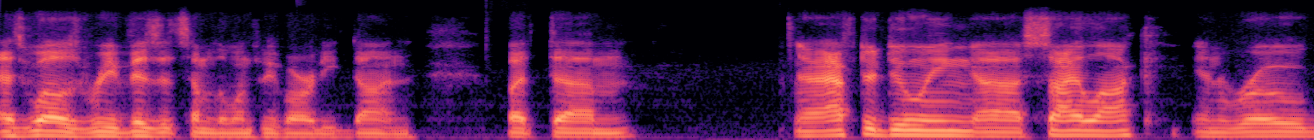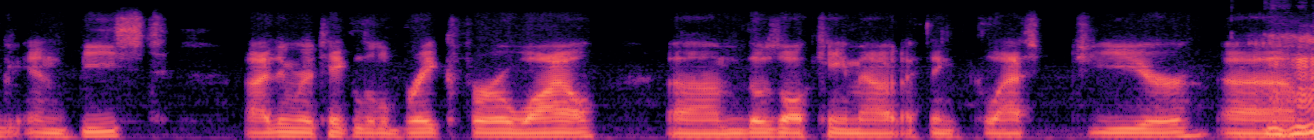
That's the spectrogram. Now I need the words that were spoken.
as well as revisit some of the ones we've already done. But um, after doing uh, Psylocke and Rogue and Beast, I think we're gonna take a little break for a while. Um, those all came out, I think, last year. Um, mm-hmm.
